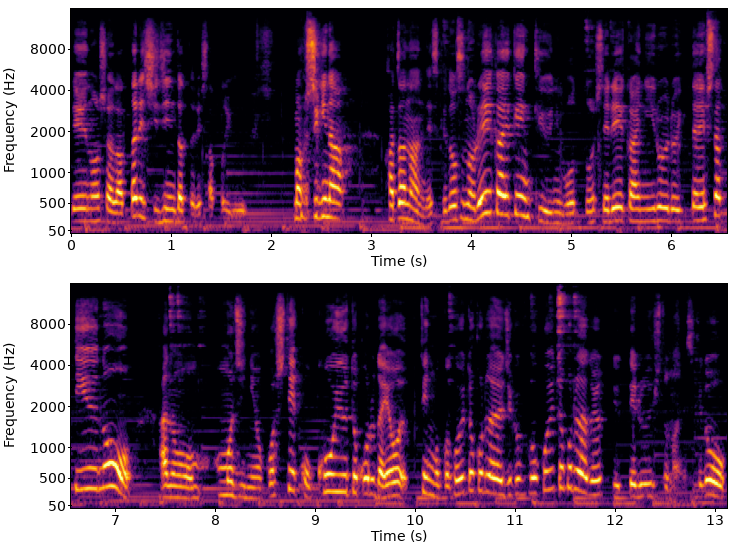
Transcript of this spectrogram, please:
霊能者だったり、詩人だったりしたという、まあ不思議な方なんですけど、その霊界研究に没頭して霊界にいろいろ行ったりしたっていうのを、あの、文字に起こして、こう、こういうところだよ、天国はこういうところだよ、地獄はこういうところだよって言ってる人なんですけど、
